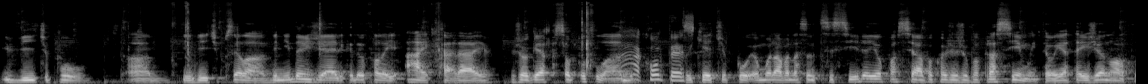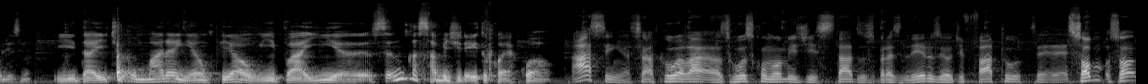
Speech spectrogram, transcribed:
e vi, tipo, ah, e vi, tipo, sei lá, Avenida Angélica, daí eu falei, ai, caralho, joguei a pessoa pro outro lado. Ah, acontece. Porque, tipo, eu morava na Santa Cecília e eu passeava com a Jujuba pra cima, então eu ia até Higienópolis, né? E daí, tipo, Maranhão, Piauí, Bahia, você nunca sabe direito qual é qual. Ah, sim, essa rua lá, as ruas com nomes de estados brasileiros, eu de fato. É só, só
